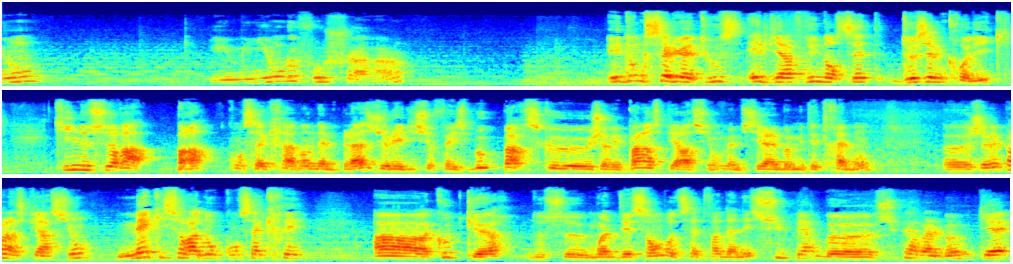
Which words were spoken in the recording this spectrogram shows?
mignon. Mignon le faux chat, hein Et donc salut à tous et bienvenue dans cette deuxième chronique qui ne sera pas consacrée à Vandem Place, je l'ai dit sur Facebook parce que j'avais pas l'inspiration, même si l'album était très bon. Euh, j'avais pas l'inspiration, mais qui sera donc consacrée à coup de cœur de ce mois de décembre, de cette fin d'année, superbe, superbe album qui est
